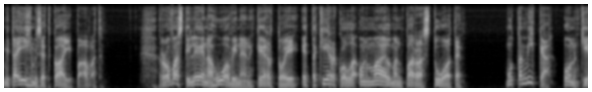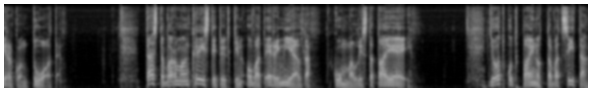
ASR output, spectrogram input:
mitä ihmiset kaipaavat. Rovasti Leena Huovinen kertoi, että kirkolla on maailman paras tuote, mutta mikä on kirkon tuote? Tästä varmaan kristitytkin ovat eri mieltä, kummallista tai ei. Jotkut painottavat sitä,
